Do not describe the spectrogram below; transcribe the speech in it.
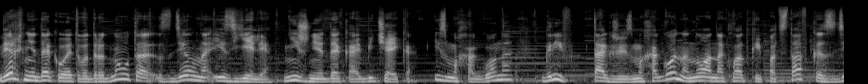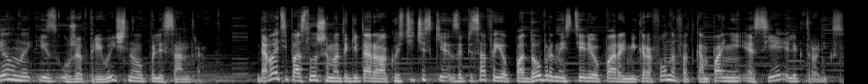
Верхняя дека у этого дредноута сделана из ели, нижняя дека обечайка из махагона, гриф также из махагона, ну а накладка и подставка сделаны из уже привычного палисандра. Давайте послушаем эту гитару акустически, записав ее подобранной стереопарой микрофонов от компании SE Electronics.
